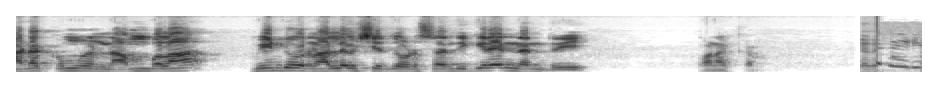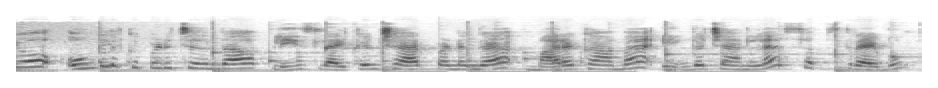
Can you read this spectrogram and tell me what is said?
நடக்கும்னு நம்பலாம். மீண்டும் ஒரு நல்ல விஷயத்தோடு சந்திக்கிறேன். நன்றி. வணக்கம். வீடியோ உங்களுக்கு பிடிச்சிருந்தா ப்ளீஸ் லைக் அண்ட் ஷேர் பண்ணுங்க. மறக்காம எங்க சேனலை சப்ஸ்கிரைபும்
